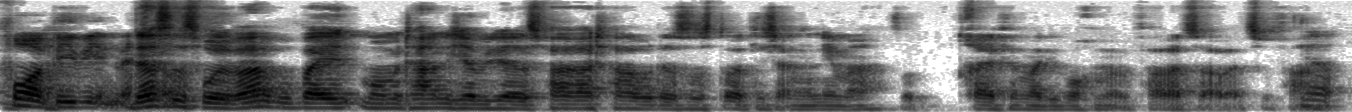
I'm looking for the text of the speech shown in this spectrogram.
vor Baby Investor. Das ist wohl wahr, wobei momentan ich ja wieder das Fahrrad habe, das ist deutlich angenehmer, so drei, viermal die Woche mit dem Fahrrad zur Arbeit zu fahren. Ja,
